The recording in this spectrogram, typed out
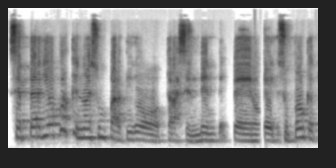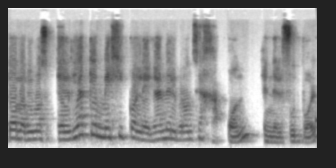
se perdió porque no es un partido trascendente, pero eh, supongo que todos lo vimos. El día que México le gane el bronce a Japón en el fútbol, fútbol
